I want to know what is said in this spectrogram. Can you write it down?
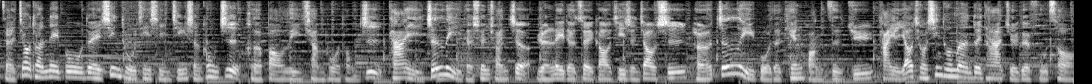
在教团内部对信徒进行精神控制和暴力强迫统治。他以真理的宣传者、人类的最高精神教师和真理国的天皇自居。他也要求信徒们对他绝对服从，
